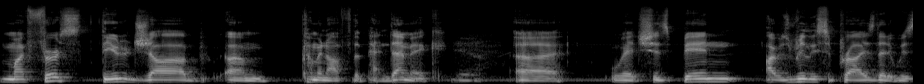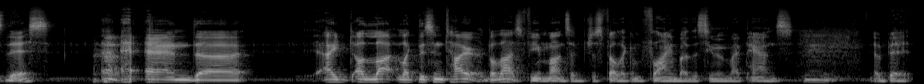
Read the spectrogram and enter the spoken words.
my first theater job um, coming off the pandemic, Yeah. uh, which has been, I was really surprised that it was this. And uh, I, a lot, like this entire, the last few months, I've just felt like I'm flying by the seam of my pants a bit.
